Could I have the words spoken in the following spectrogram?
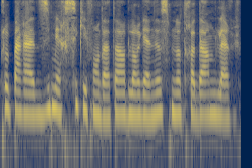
Claude Paradis, merci, qui est fondateur de l'organisme Notre-Dame de la rue.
